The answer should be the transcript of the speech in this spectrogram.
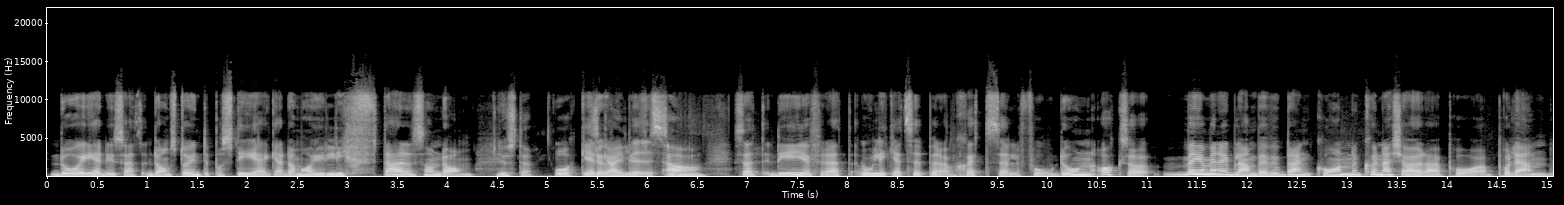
då är det ju så att de står inte på stegar, de har ju liftar som de Just det åker Skylifts. upp i. Ja. Mm. Så att det är ju för att olika typer av skötselfordon också. Men jag menar ibland behöver brandkåren kunna köra på, på den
